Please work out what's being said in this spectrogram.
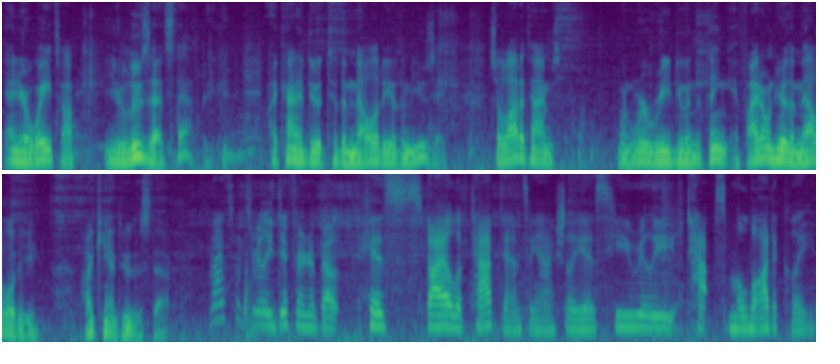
and your weight's off, you lose that step. I kind of do it to the melody of the music. So a lot of times when we're redoing the thing, if I don't hear the melody, I can't do the step. That's what's really different about his style of tap dancing actually is he really taps melodically.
